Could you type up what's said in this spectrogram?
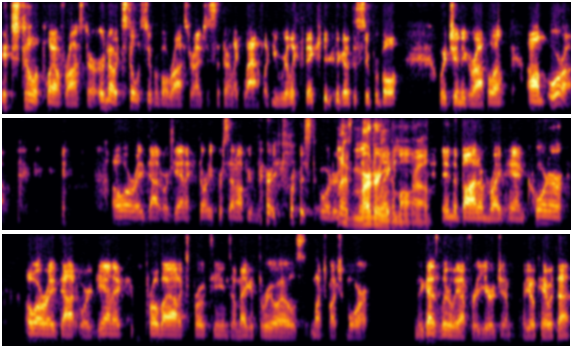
it's still a playoff roster. Or no, it's still a Super Bowl roster. And I just sit there and like laugh. Like, you really think you're going to go to the Super Bowl with Jimmy Garoppolo? Um, Ora. ORA.organic, 30% off your very first order. I'm gonna click the murder you tomorrow. in the bottom right hand corner. ORA.organic, probiotics, proteins, omega 3 oils, much, much more. The guy's literally out for a year, Jim. Are you okay with that?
